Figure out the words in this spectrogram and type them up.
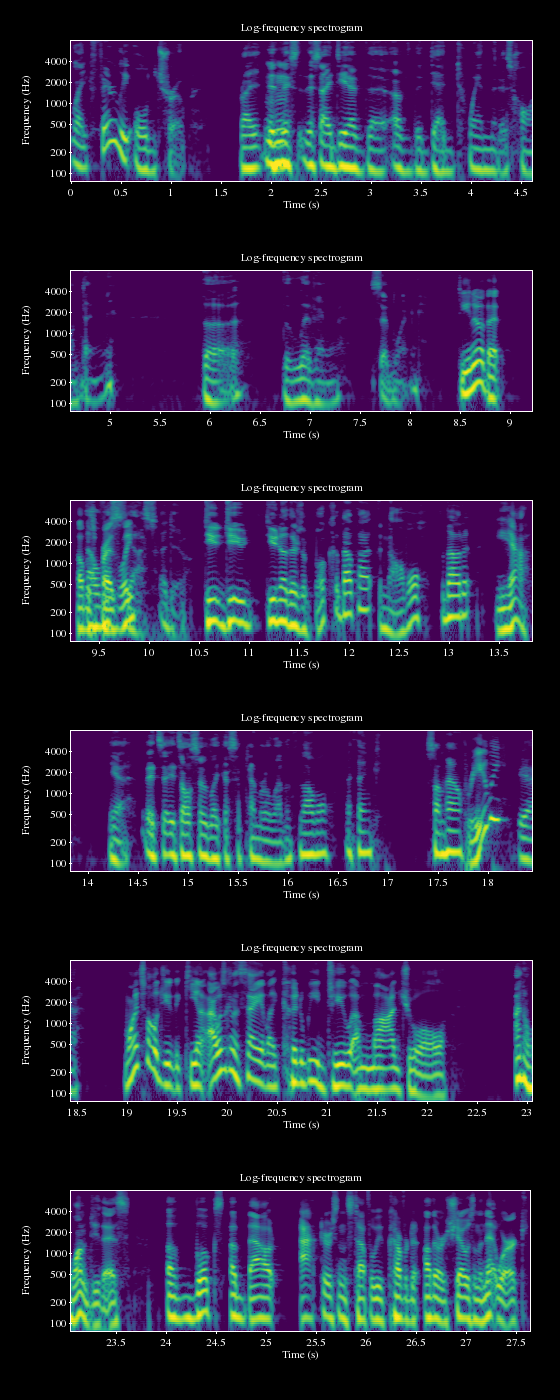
like fairly old trope, right? Mm-hmm. This this idea of the of the dead twin that is haunting the the living sibling. Do you know that Elvis, Elvis, Presley? yes, I do. Do you, do you, do you know there's a book about that? A novel about it? Yeah. Yeah, it's it's also like a September 11th novel, I think. Somehow. Really? Yeah. Well, I told you the key. I was going to say, like, could we do a module? I don't want to do this of books about actors and stuff that we've covered in other shows on the network,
